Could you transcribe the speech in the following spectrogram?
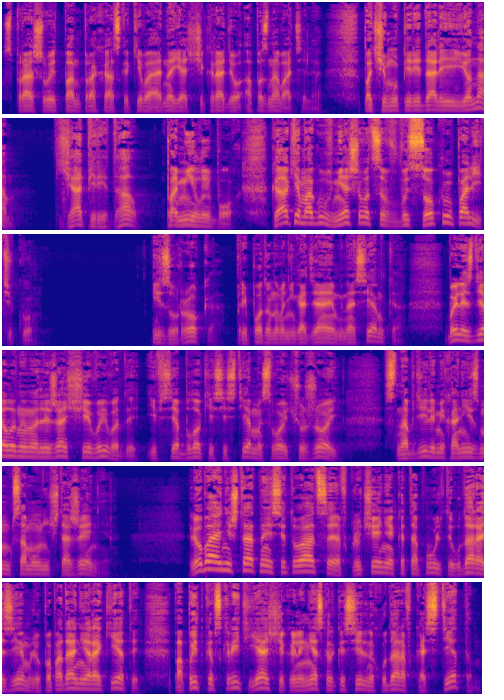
Спрашивает пан Прохаска, кивая на ящик радиоопознавателя. «Почему передали ее нам?» «Я передал?» Помилуй бог, как я могу вмешиваться в высокую политику? Из урока, преподанного негодяем Гносенко, были сделаны надлежащие выводы, и все блоки системы свой-чужой снабдили механизмом самоуничтожения. Любая нештатная ситуация, включение катапульты, удар о землю, попадание ракеты, попытка вскрыть ящик или несколько сильных ударов кастетом,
